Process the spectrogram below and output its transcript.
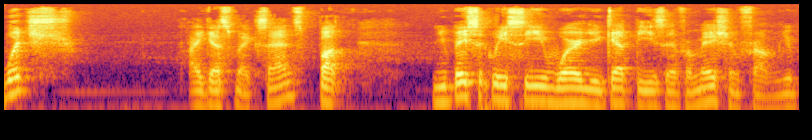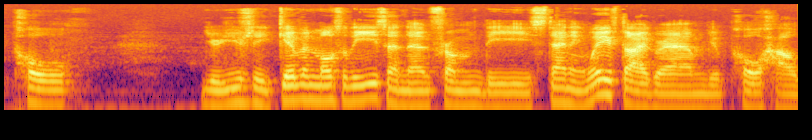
which I guess makes sense, but you basically see where you get these information from. You pull, you're usually given most of these, and then from the standing wave diagram, you pull how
